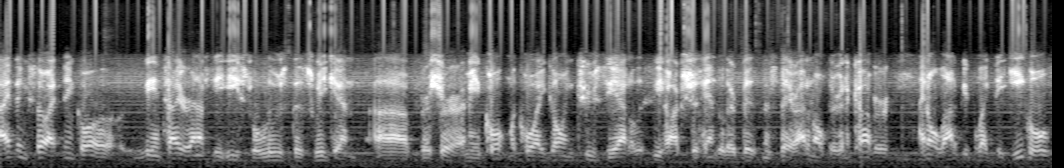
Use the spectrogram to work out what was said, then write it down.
I think so. I think all, the entire NFC East will lose this weekend uh, for sure. I mean, Colt McCoy going to Seattle, the Seahawks should handle their business there. I don't know if they're going to cover. I know a lot of people like the Eagles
